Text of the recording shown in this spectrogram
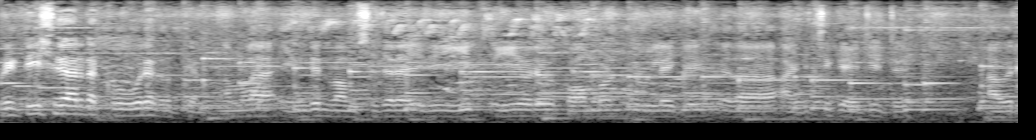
ബ്രിട്ടീഷുകാരുടെ ക്രൂരകൃത്യം. നമ്മളെ ഇന്ത്യൻ വംശജരെ ഇത് ഈ ഈ ഒരു കോമ്പൗണ്ടിനുള്ളിലേക്ക് അടിച്ച് കയറ്റിയിട്ട് അവർ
